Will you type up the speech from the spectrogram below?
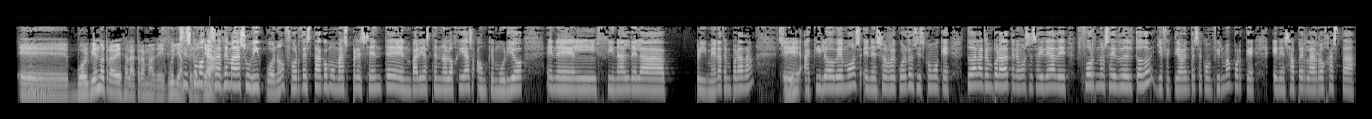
Eh, Volviendo otra vez a la trama de William. Sí, es pero como ya- que se hace más ubicuo, ¿no? Ford está como más presente en varias tecnologías, aunque murió en el final de la primera temporada. Sí. Eh, aquí lo vemos en esos recuerdos y es como que toda la temporada tenemos esa idea de Ford no se ha ido del todo y efectivamente se confirma porque en esa perla roja está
